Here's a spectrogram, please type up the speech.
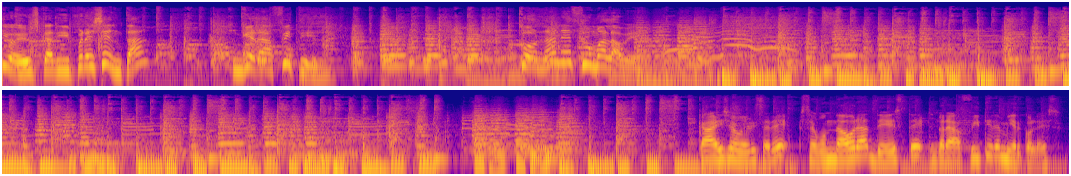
Radio Euskadi presenta Graffiti con Anne Zumalave. Kaixo berriz segunda hora de este graffiti de miércoles.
